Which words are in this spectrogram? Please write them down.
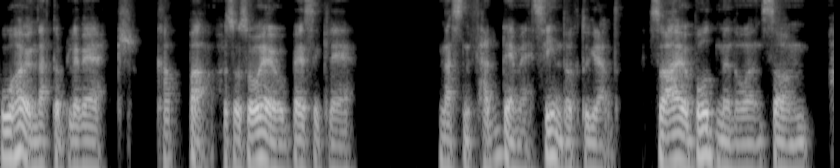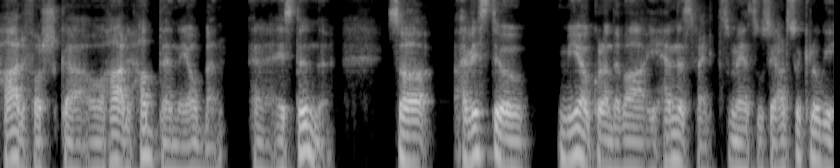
hun har jo nettopp levert kappa. Altså, så hun er jo basically nesten ferdig med sin doktorgrad. Så jeg har jo bodd med noen som har forska og har hatt denne jobben eh, en stund nå. Så jeg visste jo mye av hvordan det var i hennes felt, som er sosialpsykologi.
